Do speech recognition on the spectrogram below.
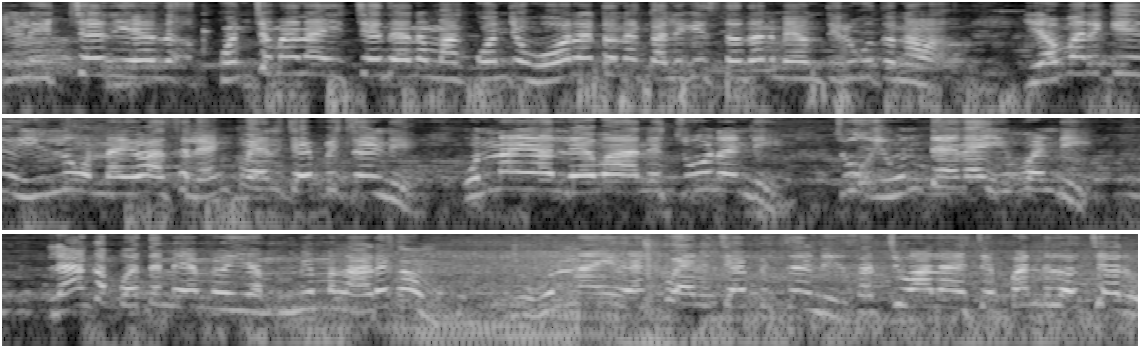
వీళ్ళు ఇచ్చేది ఏదో కొంచెమైనా ఇచ్చేదైనా మాకు కొంచెం ఊరటన కలిగిస్తుందని మేము తిరుగుతున్నాం. ఎవరికి ఇల్లు ఉన్నాయో అసలు ఎంక్వైరీ చేపించండి. ఉన్నాయా లేవా అని చూడండి. చూ ఉంటేనే ఇవ్వండి. లేకపోతే మేము మిమ్మల్ని అడగము ఉన్నాయి ఎంక్వైరీ చేపించండి. సచివాలయ సిబ్బందులు వచ్చారు.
